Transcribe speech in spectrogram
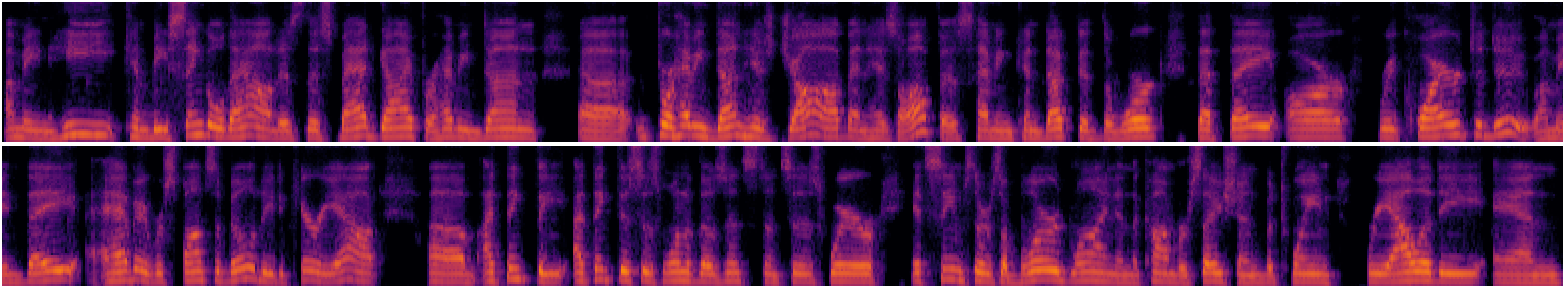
I mean, he can be singled out as this bad guy for having done uh, for having done his job and his office having conducted the work that they are required to do. I mean, they have a responsibility to carry out um, I think the I think this is one of those instances where it seems there's a blurred line in the conversation between reality and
